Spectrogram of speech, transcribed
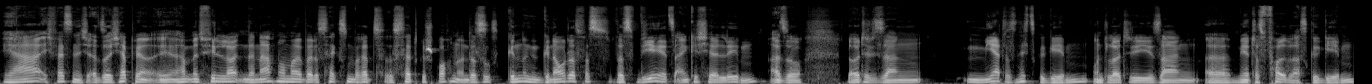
Ja, ich weiß nicht. Also ich habe ja, ich habe mit vielen Leuten danach nochmal über das Hexenbrett-Set gesprochen und das ist gen genau das, was, was wir jetzt eigentlich hier erleben. Also Leute, die sagen, mir hat das nichts gegeben und Leute, die sagen, äh, mir hat das voll was gegeben.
